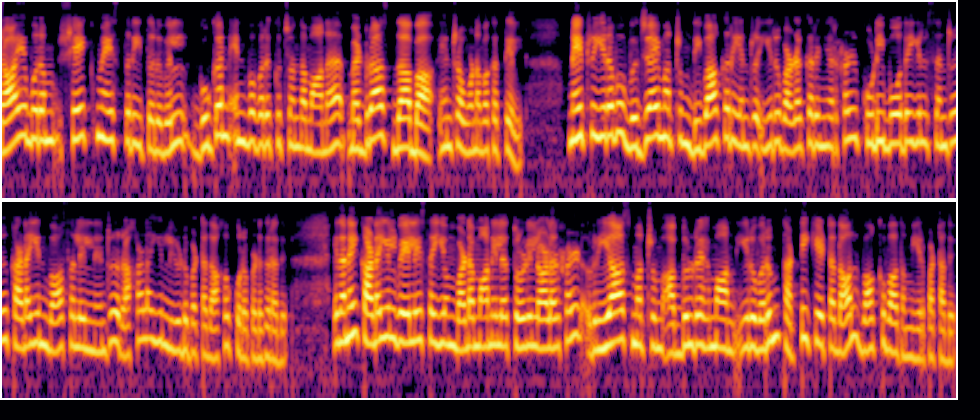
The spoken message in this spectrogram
ராயபுரம் ஷேக் மேஸ்திரி தெருவில் குகன் என்பவருக்கு சொந்தமான மெட்ராஸ் தாபா என்ற உணவகத்தில் நேற்று இரவு விஜய் மற்றும் திவாகர் என்ற இரு வழக்கறிஞர்கள் குடிபோதையில் சென்று கடையின் வாசலில் நின்று ரகளையில் ஈடுபட்டதாக கூறப்படுகிறது. இதனை கடையில் வேலை செய்யும் வடமாநில தொழிலாளர்கள் ரியாஸ் மற்றும் அப்துல் ரஹ்மான் இருவரும் தட்டி கேட்டதால் வாக்குவாதம் ஏற்பட்டது.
